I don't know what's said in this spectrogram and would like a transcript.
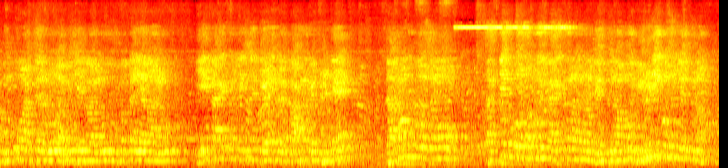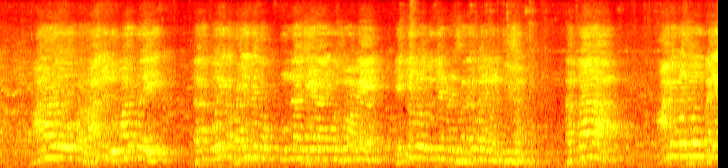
కుంకుమార్చనలు అభిషేకాలు ఉప కళ్యాణాలు ఏ కార్యక్రమం చేసినా చేయడానికి కారణం ఏంటంటే ధర్మం కోసము సత్యం కోసము ఈ కార్యక్రమాలు మనం చేస్తున్నాము యూనిటీ కోసం చేస్తున్నాం ఆనాడు ఒక రాజు దుర్మార్గుడై తన కోరిక ఫలించకుండా చేయడానికి కోసం ఆమె యజ్ఞంలో దిగినటువంటి సందర్భాన్ని మనం చూసాం తద్వారా ఆమె కోసం బలి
